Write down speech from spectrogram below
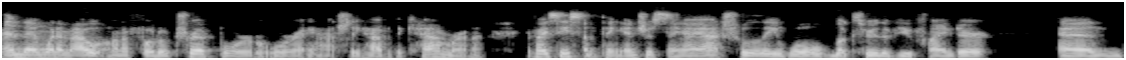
and then when I'm out on a photo trip or or I actually have the camera, if I see something interesting, I actually will look through the viewfinder and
